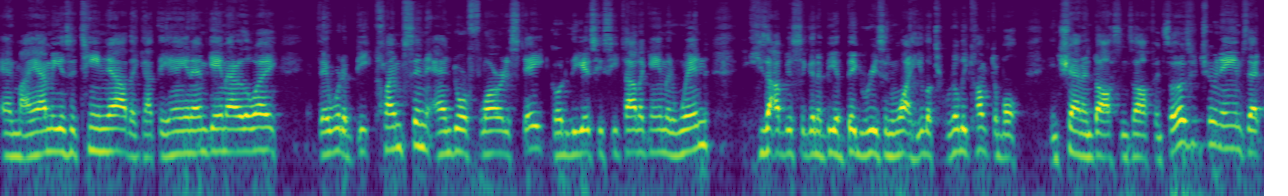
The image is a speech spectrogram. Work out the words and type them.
And Miami is a team now. They got the A&M game out of the way. If they were to beat Clemson and or Florida State, go to the ACC title game and win, he's obviously going to be a big reason why he looks really comfortable in Shannon Dawson's offense. So those are two names that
